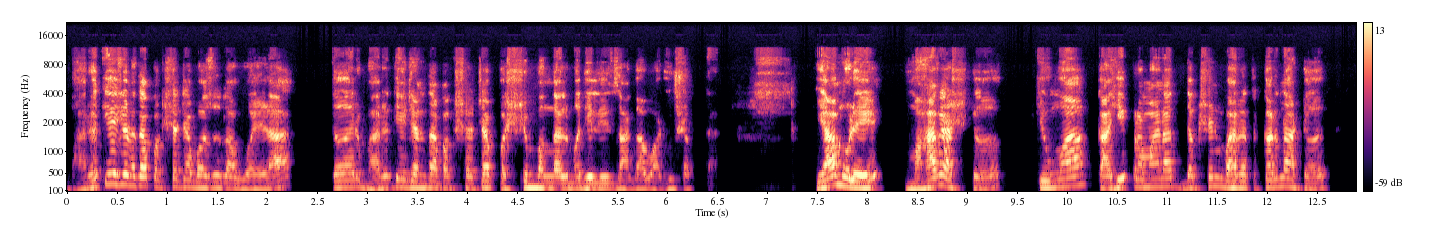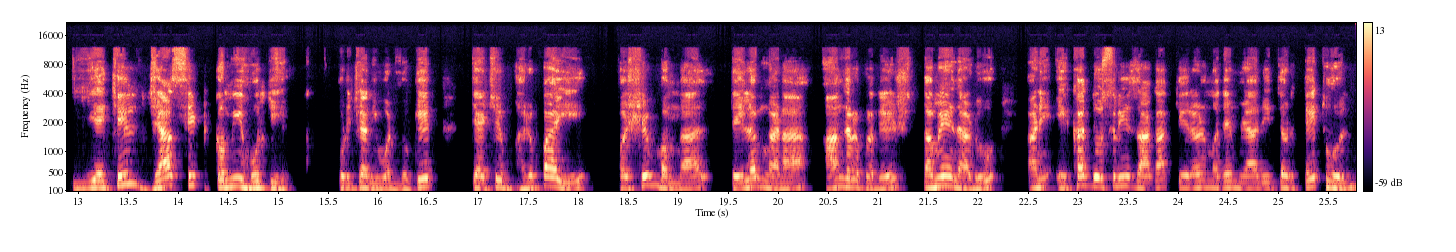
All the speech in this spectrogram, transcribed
भारतीय जनता पक्षाच्या बाजूला वळला तर भारतीय जनता पक्षाच्या पश्चिम बंगालमधील जागा वाढू शकतात. यामुळे महाराष्ट्र किंवा काही प्रमाणात दक्षिण भारत कर्नाटक येथील ज्या सीट कमी होतील पुढच्या निवडणुकीत त्याची भरपाई पश्चिम बंगाल तेलंगणा आंध्र प्रदेश तमिळनाडू आणि एखाद दुसरी जागा केरळमध्ये मिळाली तर तेथून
